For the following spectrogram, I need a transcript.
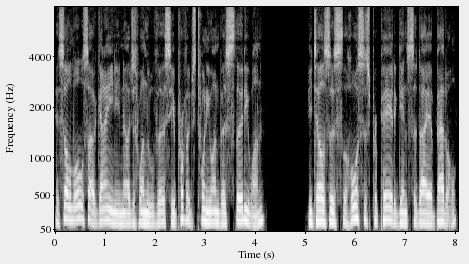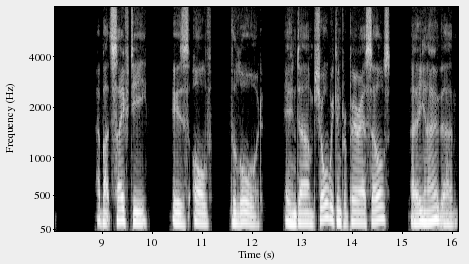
And Solomon also, again, in uh, just one little verse here, Proverbs 21, verse 31, he tells us the horse is prepared against the day of battle, but safety is of the Lord. And um, sure, we can prepare ourselves. Uh, you know, the,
